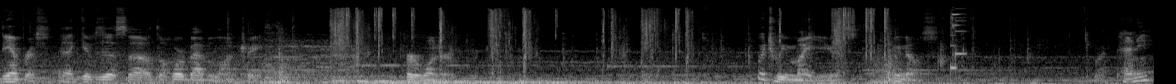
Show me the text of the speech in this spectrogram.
The Empress. That gives us uh, the Whore Babylon trait for one room. Which we might use. Who knows? Penny?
